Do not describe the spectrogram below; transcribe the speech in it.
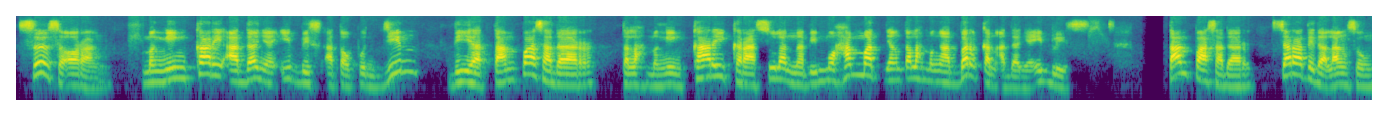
seseorang mengingkari adanya iblis ataupun jin, dia tanpa sadar telah mengingkari kerasulan Nabi Muhammad yang telah mengabarkan adanya iblis tanpa sadar, secara tidak langsung,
